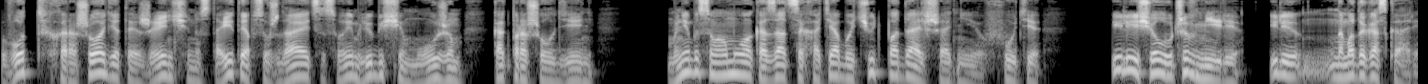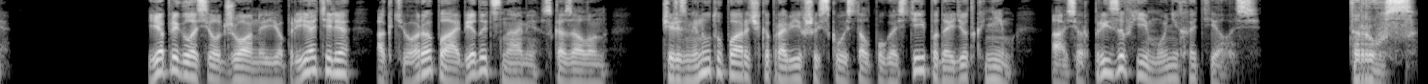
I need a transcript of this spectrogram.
вот хорошо одетая женщина стоит и обсуждает со своим любящим мужем, как прошел день. Мне бы самому оказаться хотя бы чуть подальше от нее, в футе, или еще лучше в миле, или на Мадагаскаре. «Я пригласил Джоан и ее приятеля, актера, пообедать с нами», — сказал он. Через минуту парочка, пробившись сквозь толпу гостей, подойдет к ним, а сюрпризов ему не хотелось. «Трус!»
